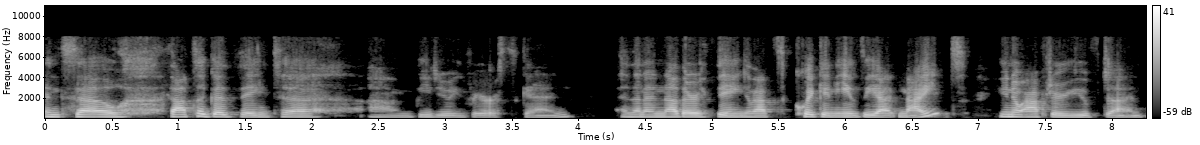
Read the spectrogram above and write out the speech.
and so that's a good thing to um, be doing for your skin. And then another thing that's quick and easy at night, you know, after you've done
